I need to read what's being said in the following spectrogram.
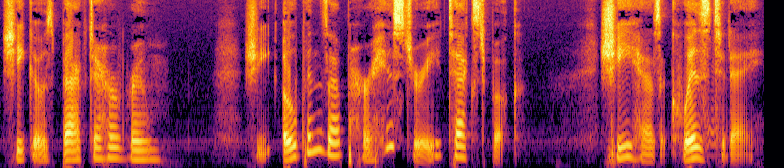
She goes back to her room. She opens up her history textbook. She has a quiz today.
